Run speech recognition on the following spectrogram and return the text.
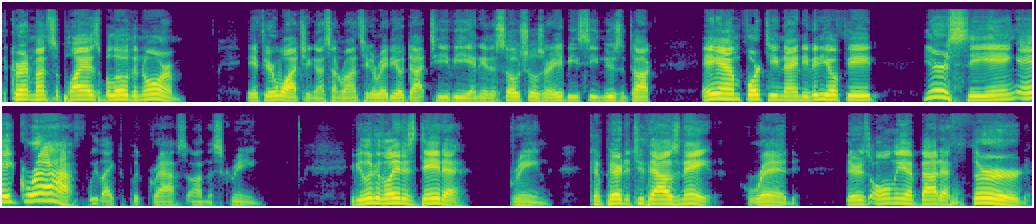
The current month supply is below the norm. If you're watching us on ronsiegelradio.tv, any of the socials, or ABC News and Talk AM 1490 video feed, you're seeing a graph. We like to put graphs on the screen. If you look at the latest data, green, compared to 2008, red, there's only about a third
